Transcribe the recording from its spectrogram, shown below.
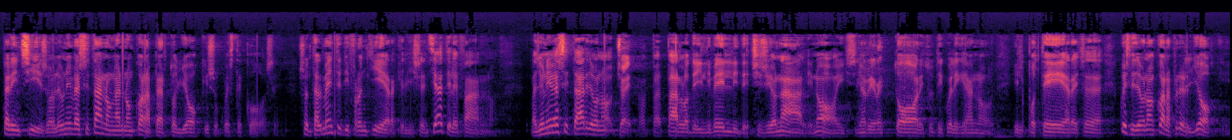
Per inciso, le università non hanno ancora aperto gli occhi su queste cose. Sono talmente di frontiera che gli scienziati le fanno, ma gli universitari devono, cioè parlo dei livelli decisionali, no? i signori rettori, tutti quelli che hanno il potere, eccetera. questi devono ancora aprire gli occhi.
